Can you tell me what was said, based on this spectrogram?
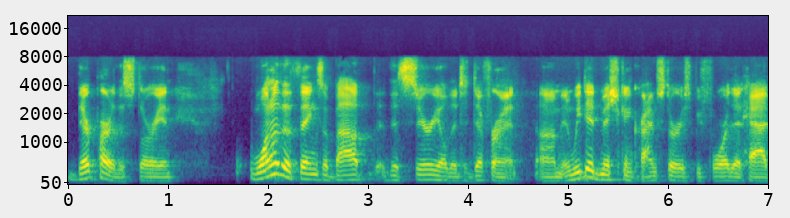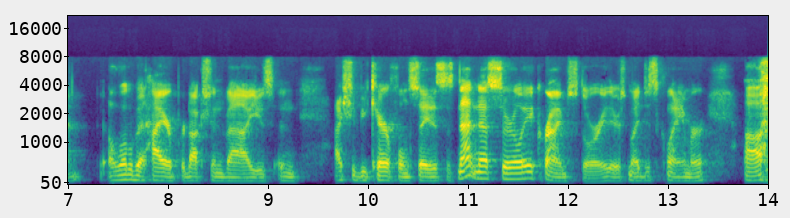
their part of the story and one of the things about this serial that's different, um, and we did Michigan crime stories before that had a little bit higher production values, and I should be careful and say this is not necessarily a crime story. There's my disclaimer. Uh,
